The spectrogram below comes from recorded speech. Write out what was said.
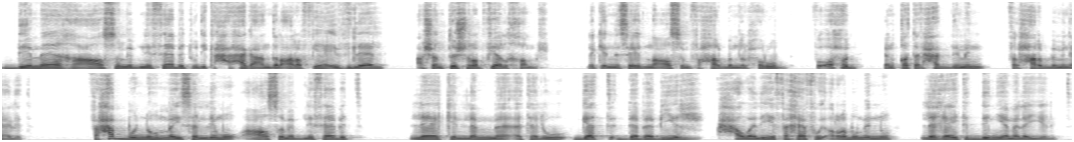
دماغ عاصم بن ثابت ودي حاجة عند العرب فيها إذلال عشان تشرب فيها الخمر. لكن سيدنا عاصم في حرب من الحروب في أحد كان قتل حد من في الحرب من عيلتها فحبوا إن هم يسلموا عاصم بن ثابت لكن لما قتلوه جت دبابير حواليه فخافوا يقربوا منه لغاية الدنيا ما ليلت.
